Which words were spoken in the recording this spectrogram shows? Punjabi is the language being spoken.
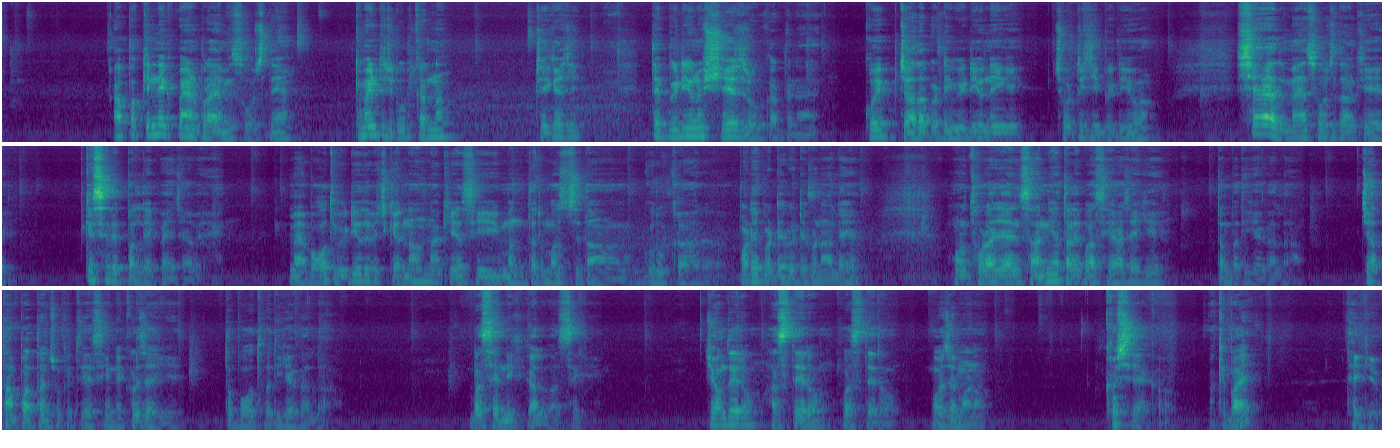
ਆਪਾਂ ਕਿੰਨੇ ਕੁ ਭੈਣ ਭਰਾ ਐਵੇਂ ਸੋਚਦੇ ਆ। ਕਮੈਂਟ ਜ਼ਰੂਰ ਕਰਨਾ। ਠੀਕ ਹੈ ਜੀ। ਤੇ ਵੀਡੀਓ ਨੂੰ ਸ਼ੇਅਰ ਜ਼ਰੂਰ ਕਰ ਦੇਣਾ ਹੈ। ਕੋਈ ਜ਼ਿਆਦਾ ਵੱਡੀ ਵੀਡੀਓ ਨਹੀਂ ਗਈ ਛੋਟੀ ਜੀ ਵੀਡੀਓ ਆ। ਸ਼ਾਇਦ ਮੈਂ ਸੋਚਦਾ ਕਿ ਕਿਸੇ ਦੇ ਪੱਲੇ ਪੈ ਜਾਵੇ। ਮੈਂ ਬਹੁਤ ਵੀਡੀਓ ਦੇ ਵਿੱਚ ਕਹਿਣਾ ਹੁੰਦਾ ਕਿ ਅਸੀਂ ਮੰਦਰ, ਮਸਜਿਦਾਂ ਗੁਰੂ ਘਰ ਬੜੇ ਵੱਡੇ ਵੱਡੇ ਬਣਾ ਲਏ ਆ। ਹੁਣ ਥੋੜਾ ਜਿਹਾ ਇਨਸਾਨੀਅਤ ਵਾਲੇ ਪਾਸੇ ਆ ਜਾਈਏ ਤਾਂ ਵਧੀਆ ਗੱਲ ਆ। ਜਾਤਾਂ ਪਾਤਾਂ ਚੋਂ ਕਿਤੇ ਅਸੀਂ ਨਿਕਲ ਜਾਈਏ, ਤਾਂ ਬਹੁਤ ਵਧੀਆ ਗੱਲ ਆ। ਬਸ ਇੰਨੀ ਕੁ ਗੱਲ ਬਸ ਸੀਗੀ। ਜਿਉਂਦੇ ਰਹੋ, ਹੱਸਦੇ ਰਹੋ, ਵਸਦੇ ਰਹੋ, ਮੌਜਾਂ ਮਾਣੋ। ਖੁਸ਼ ਰਿਹਾ ਕਰੋ। Okay bye thank you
